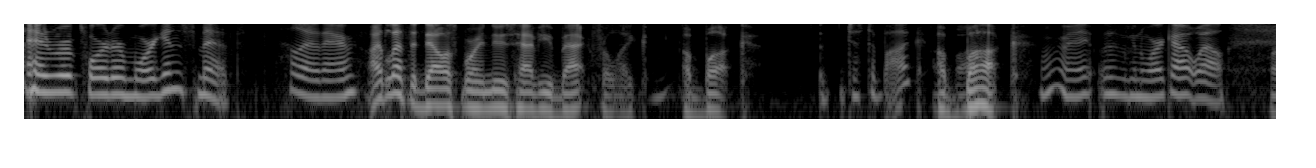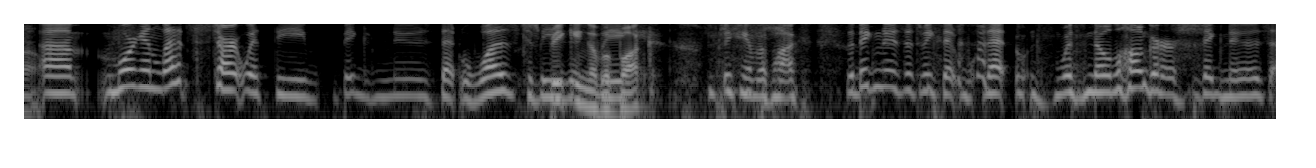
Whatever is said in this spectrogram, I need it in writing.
and reporter Morgan Smith. Hello there. I'd let the Dallas Morning News have you back for like a buck. Just a buck? A buck. All right, this is going to work out well. Wow. Um, Morgan, let's start with the big news that was to be. Speaking this of a buck. Speaking of a buck, the big news this week that that was no longer big news, uh,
